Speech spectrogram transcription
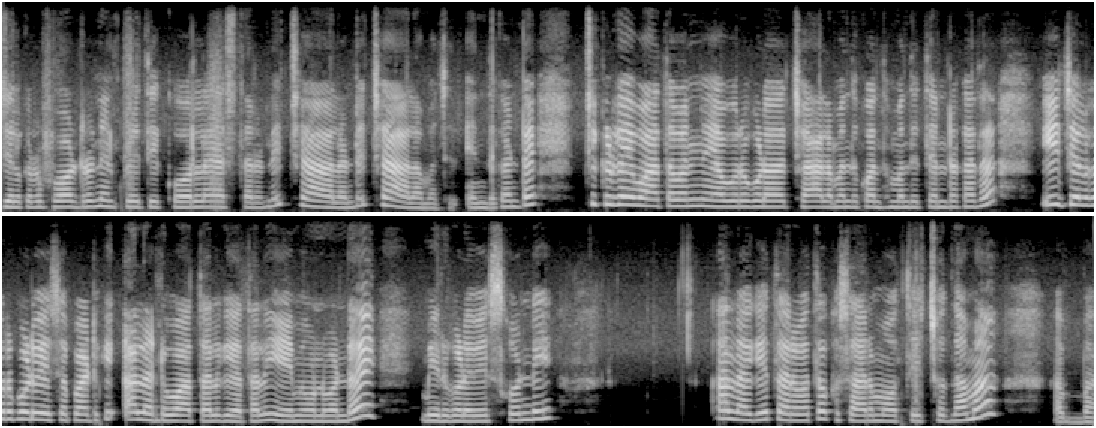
జీలకర్ర పౌడర్ నేను ప్రతి కూరలో వేస్తానండి. చాలా అంటే చాలా మంచిది. ఎందుకంటే చిక్కుడుకాయ వాతావరణం ఎవరు కూడా చాలామంది కొంతమంది తినరు కదా. ఈ జీలకర్ర పొడి వేసేపాటికి అలాంటి వాతాలు గీతాలు ఏమి ఉండవండి. మీరు కూడా వేసుకోండి. అలాగే తర్వాత ఒకసారి మూత తీసి చూద్దామా? అబ్బా!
